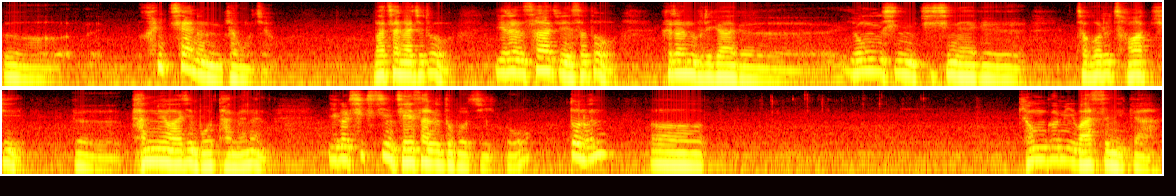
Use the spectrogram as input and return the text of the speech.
그 흔치 않은 경우죠. 마찬가지로 이런 사주에서도 그런 우리가 그 용신 기신의 그 저거를 정확히 그 감명하지 못하면은 이걸 식신 제살로도 볼 수 있고 또는 어 경금이 왔으니까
